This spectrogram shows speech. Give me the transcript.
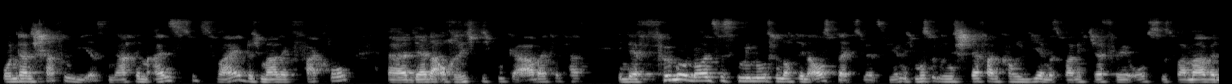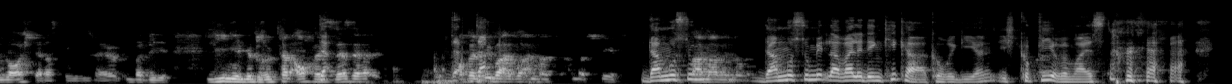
Und dann schaffen die es nach dem 1 zu 2 durch Malek Fakro, äh, der da auch richtig gut gearbeitet hat, in der 95. Minute noch den Ausgleich zu erzielen. Ich muss übrigens Stefan korrigieren, das war nicht Jeffrey Obst, das war Marvin Leuch, der das Ding über die Linie gedrückt hat, auch wenn es sehr, sehr, da, auch wenn es überall woanders anders steht. Da musst, du, da musst du mittlerweile den Kicker korrigieren. Ich kopiere meist.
